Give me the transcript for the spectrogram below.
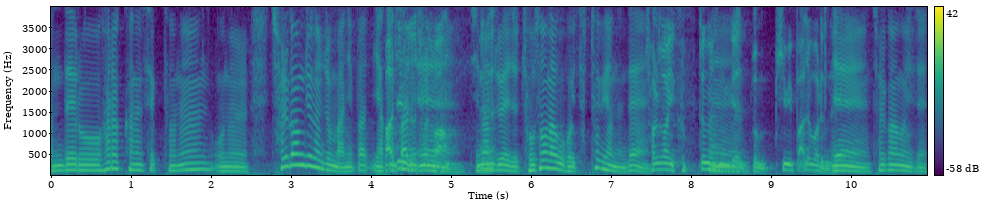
반대로 하락하는 섹터는 오늘 철강주는 좀 많이 빠, 약간 빠지네요, 빠지- 철강. 예, 지난주에 이제 조선하고 거의 투톱이었는데 철강이 급등하는 예. 게좀 힘이 빠져버렸네. 예, 철강은 이제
